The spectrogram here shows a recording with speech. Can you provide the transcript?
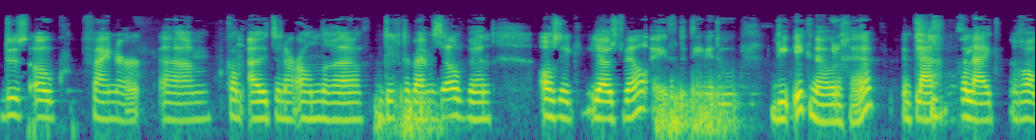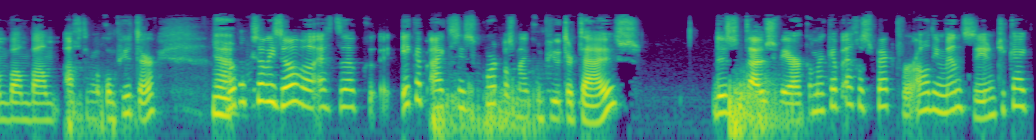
Dus ook fijner um, kan uiten naar anderen, dichter bij mezelf ben. Als ik juist wel even de dingen doe die ik nodig heb. In plaats van gelijk ram bam bam achter mijn computer. Ja. Wat ik sowieso wel echt ook. Ik heb eigenlijk sinds kort pas mijn computer thuis. Dus thuiswerken. Maar ik heb echt respect voor al die mensen. Want je kijkt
